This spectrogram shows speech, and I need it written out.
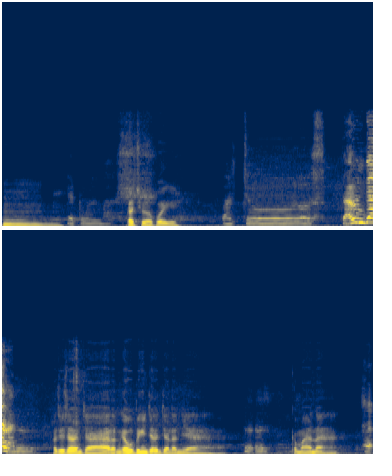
Hmm. Itu mas. Baju apa iki? Baju jalan-jalan. Baju jalan-jalan. Kamu pengen jalan-jalan ya? Ke mana? Hek,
